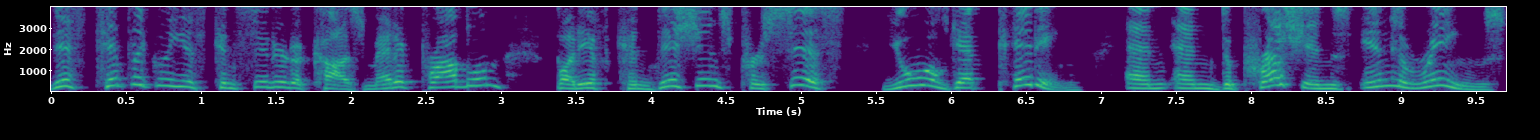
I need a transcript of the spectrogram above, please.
this typically is considered a cosmetic problem, but if conditions persist, you will get pitting and, and depressions in the rings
